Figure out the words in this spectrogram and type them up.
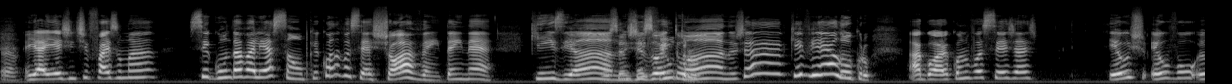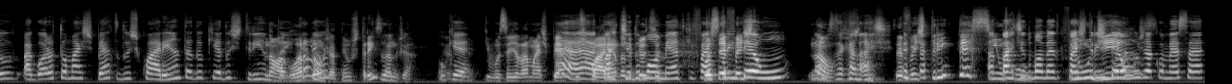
verdade, E aí a gente faz uma segunda avaliação. Porque quando você é jovem, tem, né, 15 Você não anos, tem 18 filtro. anos, já que vier lucro. Agora, quando você já. Eu, eu vou. Eu, agora eu tô mais perto dos 40 do que dos 30. Não, agora entendeu? não, já tem uns três anos já. O quê? Que você já tá mais perto É, dos a 40 partir do do momento que faz Você fez- 31. Não, Não. sacanagem. Você fez 35. A partir do momento que faz em um 31, dia- já começa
